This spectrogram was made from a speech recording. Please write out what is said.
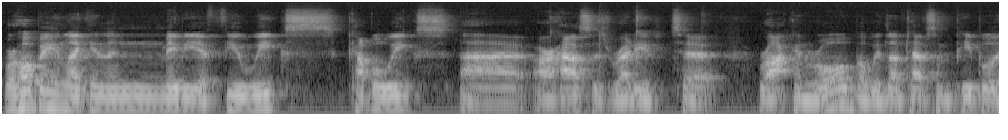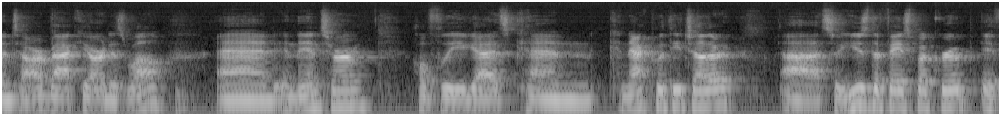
we're hoping, like in maybe a few weeks, couple weeks, uh, our house is ready to rock and roll. But we'd love to have some people into our backyard as well. And in the interim, hopefully you guys can connect with each other. Uh, so use the Facebook group. If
